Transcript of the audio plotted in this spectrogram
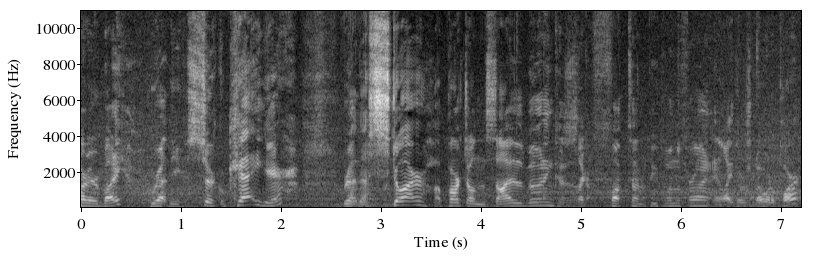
Alright everybody, we're at the Circle K here. We're at the Star. I parked on the side of the building because there's like a fuck ton of people in the front and like there's nowhere to park.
